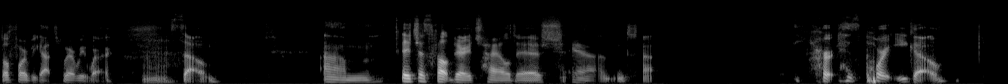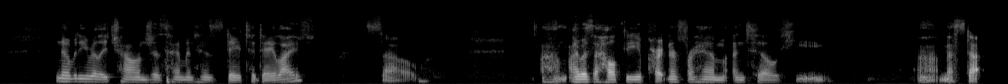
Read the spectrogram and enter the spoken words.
before we got to where we were. Mm. So um, it just felt very childish and uh, hurt his poor ego. Nobody really challenges him in his day to day life. So um, I was a healthy partner for him until he uh, messed up.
